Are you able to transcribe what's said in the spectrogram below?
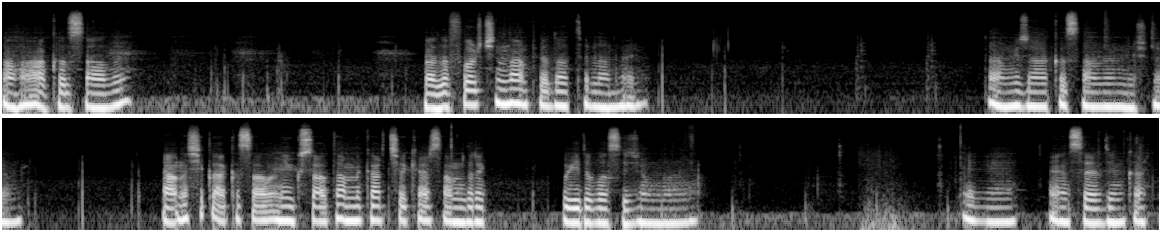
Aha akıl sağlığı. Valla Fortune ne yapıyordu hatırlamıyorum. Tamam güzel akıl sağlığını düşürüyorum. Yanlışlıkla akıl sağlığını yükselten bir kart çekersem direkt bu basacağım böyle. Ee, en sevdiğim kart.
